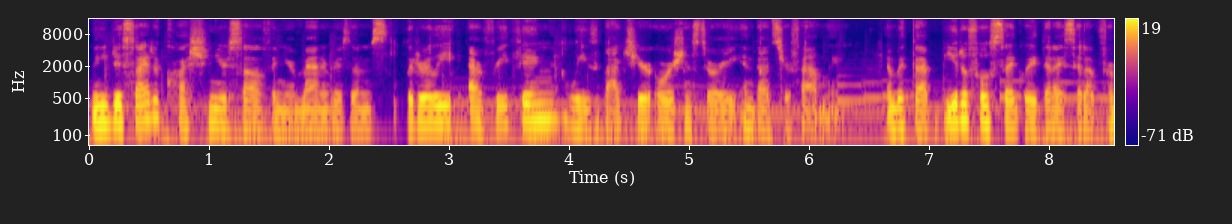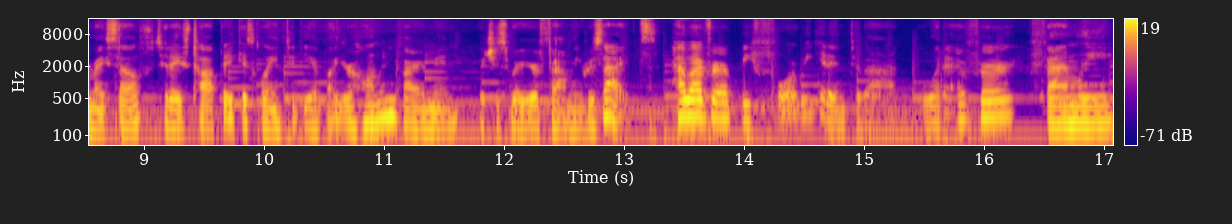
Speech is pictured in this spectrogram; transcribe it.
When you decide to question yourself and your mannerisms, literally everything leads back to your origin story, and that's your family. And with that beautiful segue that I set up for myself, today's topic is going to be about your home environment, which is where your family resides. However, before we get into that, whatever family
